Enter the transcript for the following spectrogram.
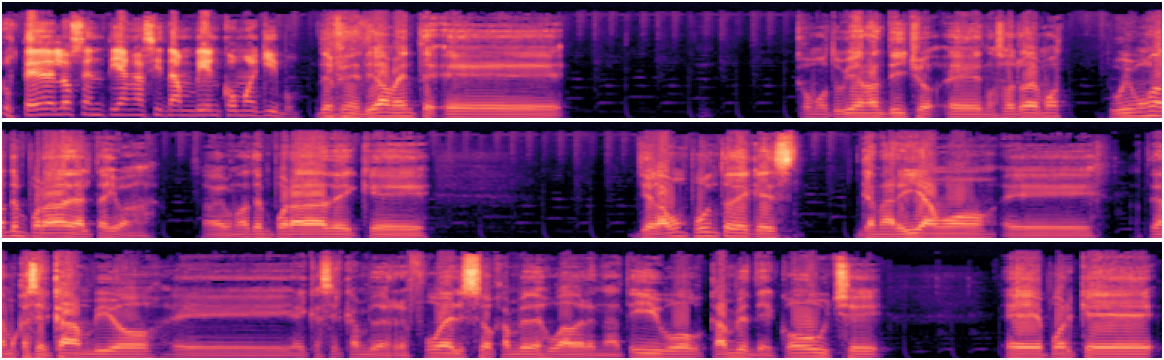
¿Ustedes lo sentían así también como equipo? Definitivamente. eh, como tú bien has dicho, eh, nosotros hemos, tuvimos una temporada de altas y bajas. ¿sabes? Una temporada de que llegaba un punto de que ganaríamos, eh, teníamos que hacer cambios, eh, hay que hacer cambios de refuerzo, cambios de jugadores nativos, cambios de coach, eh, porque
